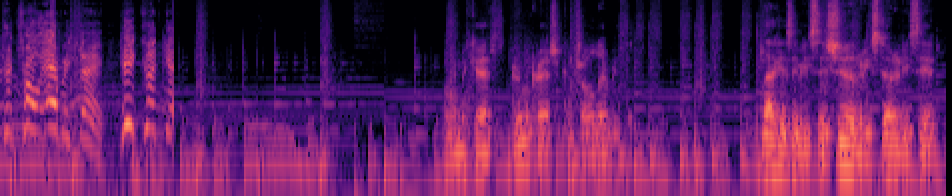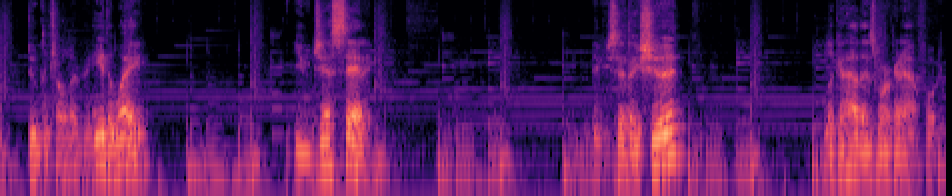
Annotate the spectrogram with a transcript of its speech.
control everything. He could get Democrats, Democrats control everything. Not guess if he said should or he stuttered, he said do control everything. Either way, you just said it. If you said they should, look at how that's working out for you.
